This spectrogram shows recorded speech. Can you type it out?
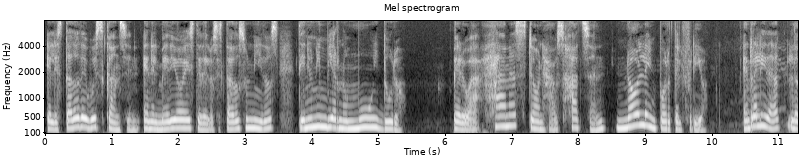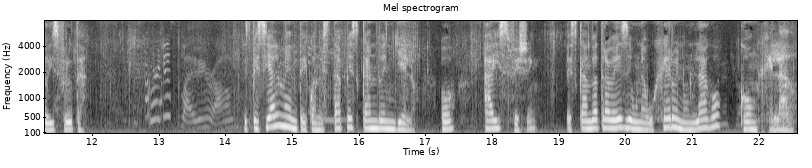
el estado de Wisconsin, en el medio oeste de los Estados Unidos, tiene un invierno muy duro. Pero a Hannah Stonehouse Hudson no le importa el frío. En realidad lo disfruta. Especialmente cuando está pescando en hielo o ice fishing. pescando a través de un agujero en un lago congelado.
